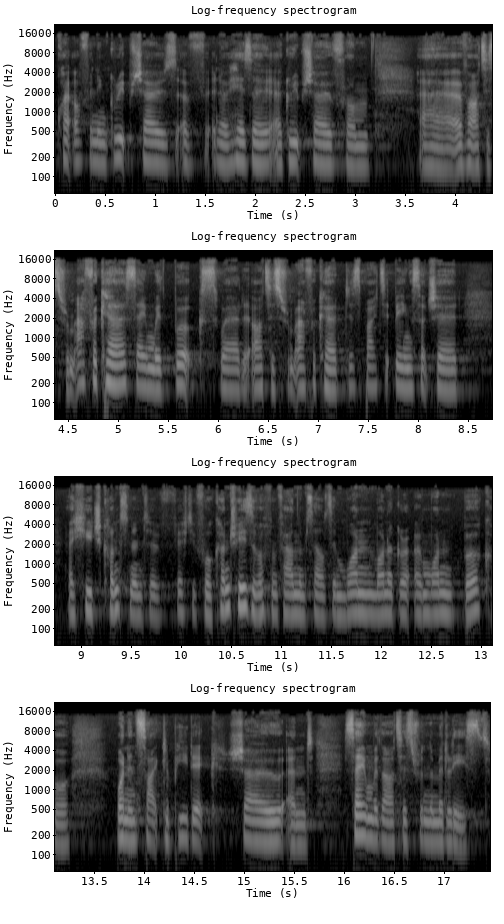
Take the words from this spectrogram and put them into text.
quite often in group shows of, you know, here's a, a group show from uh, of artists from Africa. Same with books, where artists from Africa, despite it being such a, a huge continent of 54 countries, have often found themselves in one monogram, in one book or one encyclopedic show. And same with artists from the Middle East.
